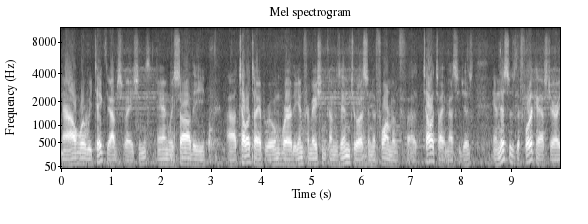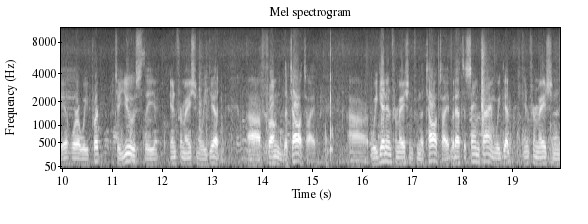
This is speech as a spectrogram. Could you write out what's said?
now where we take the observations, and we saw the uh, teletype room where the information comes in to us in the form of uh, teletype messages. And this is the forecast area where we put to use the information we get uh, from the teletype. Uh, we get information from the teletype, but at the same time we get information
